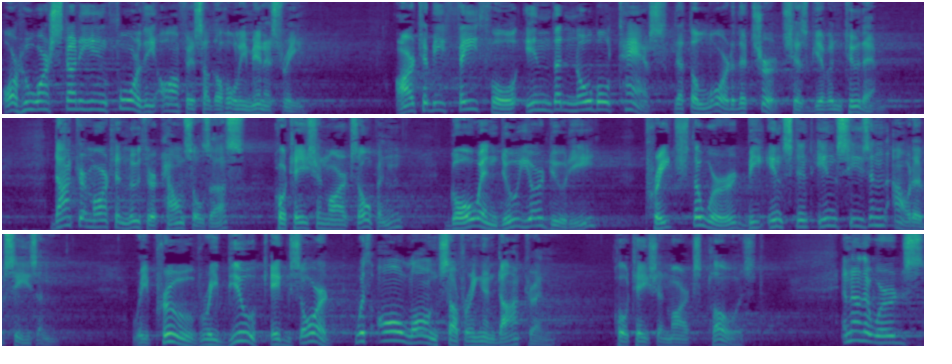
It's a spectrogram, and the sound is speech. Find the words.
or who are studying for the office of the holy ministry are to be faithful in the noble task that the Lord of the church has given to them. Dr. Martin Luther counsels us quotation marks open, go and do your duty, preach the word, be instant in season, out of season. Reprove, rebuke, exhort with all long suffering and doctrine. Quotation marks closed. In other words,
